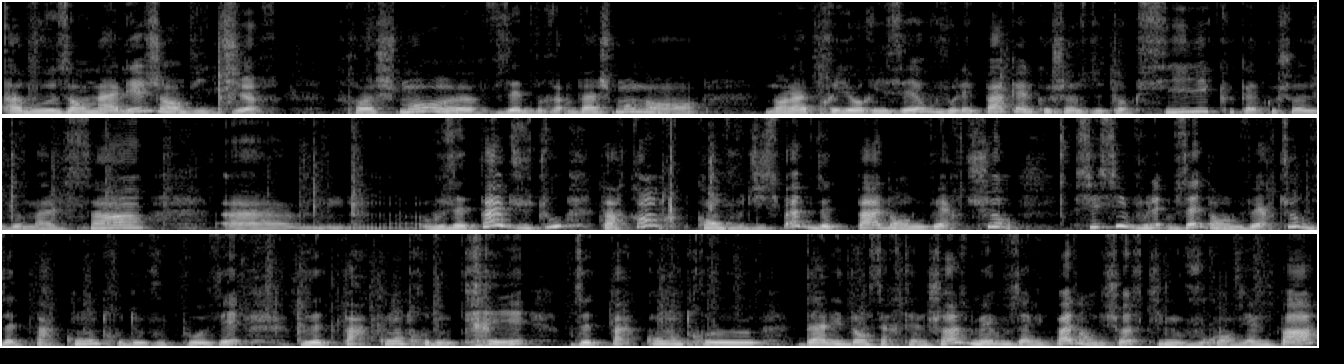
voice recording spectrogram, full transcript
à, à, vous en aller, j'ai envie de dire. Franchement, euh, vous êtes vachement dans, dans la prioriser. Vous voulez pas quelque chose de toxique, quelque chose de malsain. Euh, vous n'êtes pas du tout. Par contre, quand vous dites pas que vous n'êtes pas dans l'ouverture, si, si, vous, êtes dans l'ouverture, vous n'êtes pas contre de vous poser, vous n'êtes pas contre de créer, vous n'êtes pas contre euh, d'aller dans certaines choses, mais vous n'allez pas dans des choses qui ne vous conviennent pas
